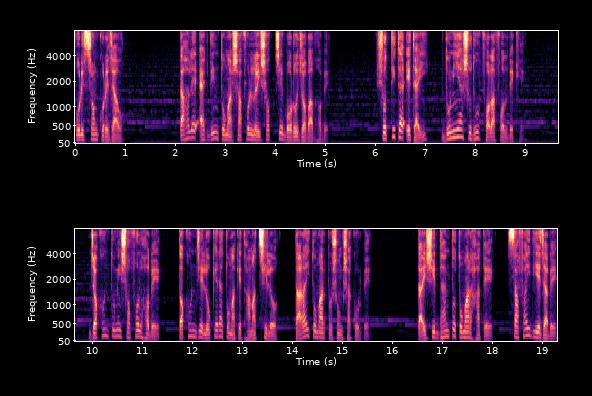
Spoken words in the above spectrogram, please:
পরিশ্রম করে যাও, তাহলে একদিন তোমার সাফল্যই সবচেয়ে বড় জবাব হবে। সত্যিটা এটাই, দুনিয়া শুধু ফলাফল দেখে। যখন তুমি সফল হবে, তখন যে লোকেরা তোমাকে থামাচ্ছিল, তারাই তোমার প্রশংসা করবে। তাই সিদ্ধান্ত তোমার হাতে, সাফাই দিয়ে যাবে,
